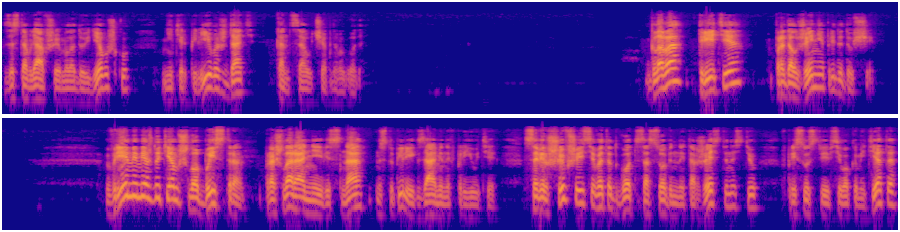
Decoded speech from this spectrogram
заставлявшая молодую девушку нетерпеливо ждать конца учебного года. Глава третья. Продолжение предыдущей. Время, между тем, шло быстро. Прошла ранняя весна, наступили экзамены в приюте, совершившиеся в этот год с особенной торжественностью в присутствии всего комитета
